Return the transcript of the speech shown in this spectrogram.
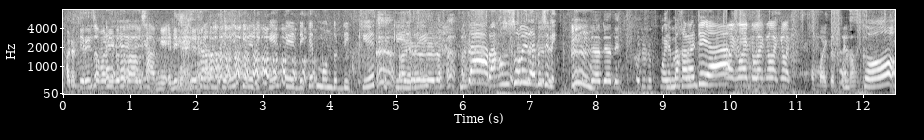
Ada Kirin sama Dino Eh, eh, terlalu eh. sange ini kayaknya. Kiri, kiri dikit, kiri dikit, mundur dikit, ke kiri. Bentar, aku susulin habis ini. Hati hati hati. Aduh, aduh. Tembakan aja ya. Ngelek ngelek ngelek ngelek. Oh my god. Let's go.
